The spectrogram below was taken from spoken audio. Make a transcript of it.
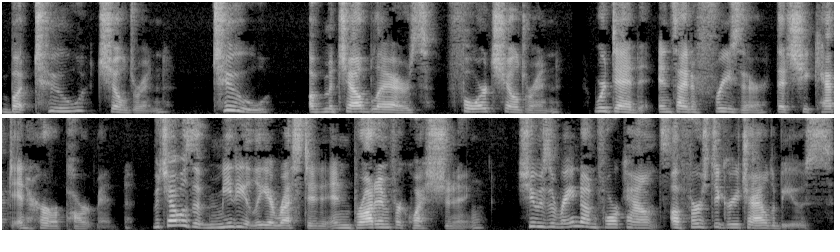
but two children. Two of Mitchelle Blair's four children were dead inside a freezer that she kept in her apartment. Mitchelle was immediately arrested and brought in for questioning. She was arraigned on four counts of first degree child abuse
